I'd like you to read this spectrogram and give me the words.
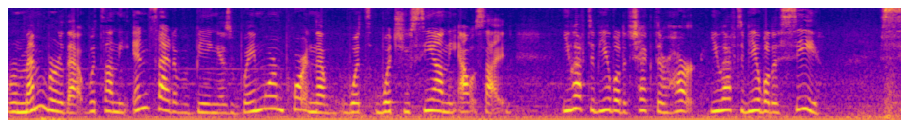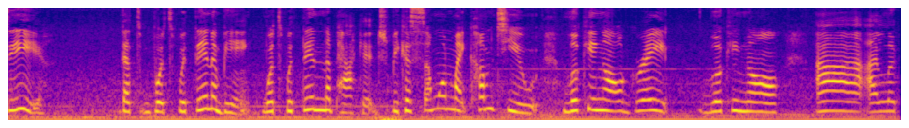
Remember that what's on the inside of a being is way more important than what's what you see on the outside. You have to be able to check their heart. You have to be able to see. See that's what's within a being, what's within the package because someone might come to you looking all great looking all ah I look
